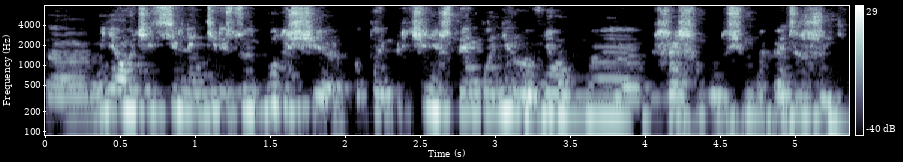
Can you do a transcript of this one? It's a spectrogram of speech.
э, меня очень сильно интересует будущее по той причине, что я планирую в нем в ближайшем будущем опять же жить.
